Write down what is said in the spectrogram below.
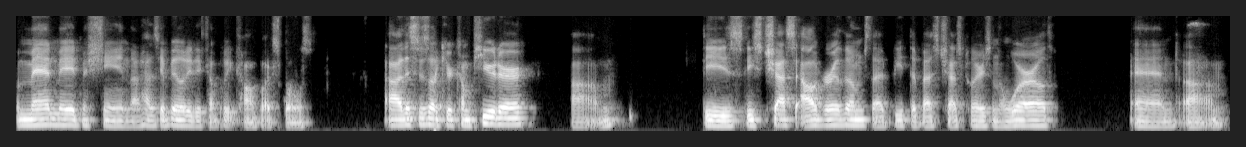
a man-made machine that has the ability to complete complex goals. Uh, this is like your computer, um, these these chess algorithms that beat the best chess players in the world, and um,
